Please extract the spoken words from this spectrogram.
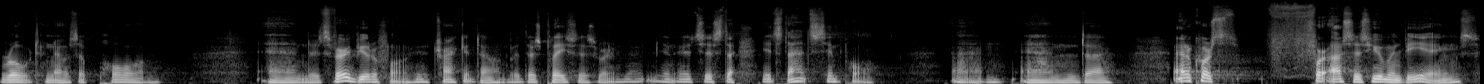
wrote, and that was a poem and it's very beautiful. You track it down, but there's places where you know it's just it's that simple, um, and uh, and of course, for us as human beings,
